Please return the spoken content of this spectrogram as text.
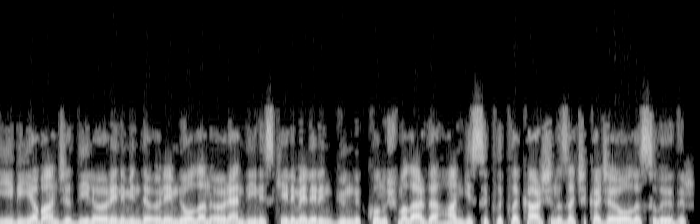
İyi bir yabancı dil öğreniminde önemli olan öğrendiğiniz kelimelerin günlük konuşmalarda hangi sıklıkla karşınıza çıkacağı olasılığıdır.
